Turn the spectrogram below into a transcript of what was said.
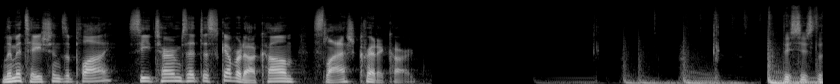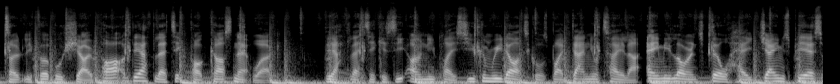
Limitations apply. See terms at discover.com/slash credit card. This is the Totally Football Show, part of the Athletic Podcast Network. The Athletic is the only place you can read articles by Daniel Taylor, Amy Lawrence, Phil Hay, James Pearce,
